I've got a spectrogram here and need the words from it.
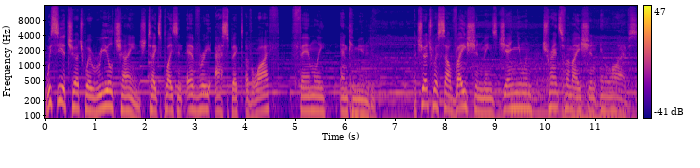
We see a church where real change takes place in every aspect of life, family, and community. A church where salvation means genuine transformation in lives.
